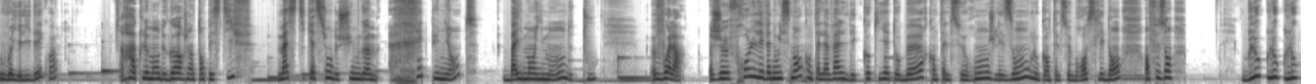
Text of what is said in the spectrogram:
Vous voyez l'idée, quoi? Raclement de gorge intempestif, mastication de chewing-gum répugnante, bâillement immonde, tout. Voilà. Je frôle l'évanouissement quand elle avale des coquillettes au beurre, quand elle se ronge les ongles ou quand elle se brosse les dents, en faisant glou glou glou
